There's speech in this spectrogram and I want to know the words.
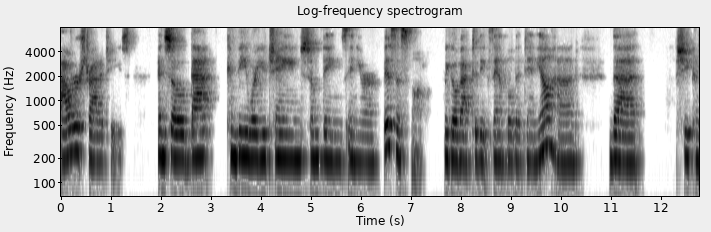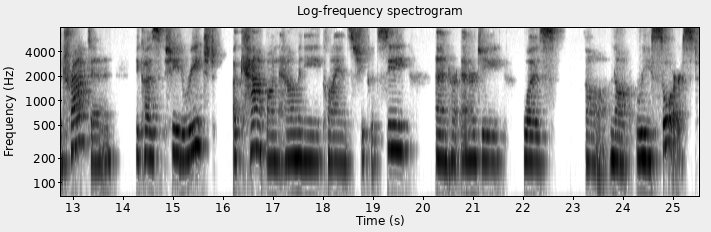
outer strategies and so that can be where you change some things in your business model. We go back to the example that Danielle had that she contracted because she'd reached a cap on how many clients she could see, and her energy was uh, not resourced.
